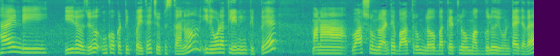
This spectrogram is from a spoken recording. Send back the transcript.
హాయ్ అండి. ఈరోజు ఇంకొక టిప్ అయితే చూపిస్తాను. ఇది కూడా క్లీనింగ్ టిప్పే. మన వాష్రూమ్లో అంటే బాత్రూంలో బకెట్లు మగ్గులు ఇవి ఉంటాయి కదా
